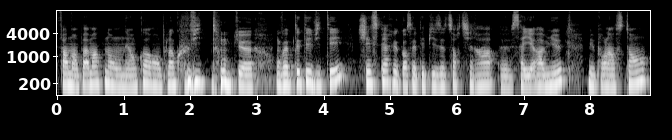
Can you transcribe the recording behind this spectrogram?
Enfin non, pas maintenant, on est encore en plein Covid, donc euh, on va peut-être éviter. J'espère que quand cet épisode sortira, euh, ça ira mieux. Mais pour l'instant,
